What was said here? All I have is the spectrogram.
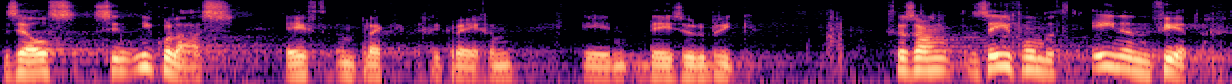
Zelfs Sint-Nicolaas heeft een plek gekregen in deze rubriek. Gezang 741.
